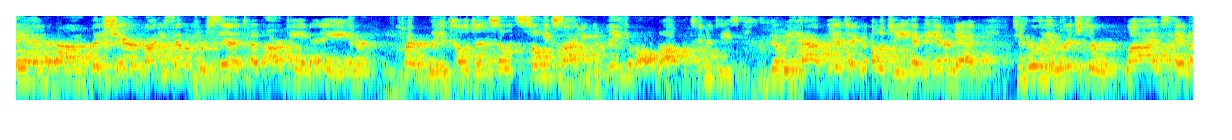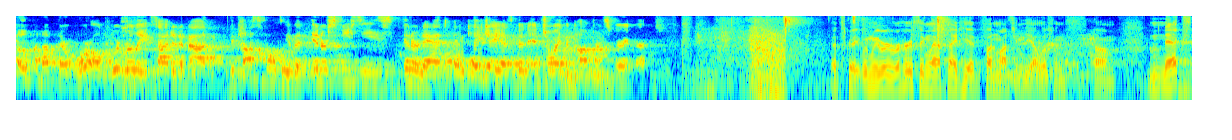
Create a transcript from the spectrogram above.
And um, they share 97% of our DNA and are incredibly intelligent. So it's so exciting to think of all the opportunities that we have via technology and the internet to really enrich their lives and open up their world. We're really excited about the possibility of an interspecies internet, and KJ has been enjoying the conference very much. That's great. When we were rehearsing last night, he had fun watching the elephants. Um, next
